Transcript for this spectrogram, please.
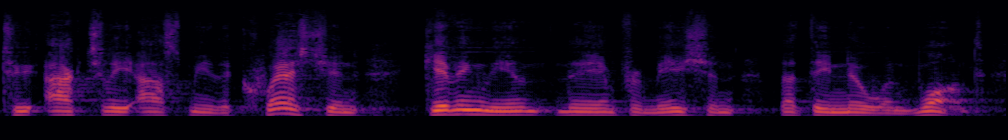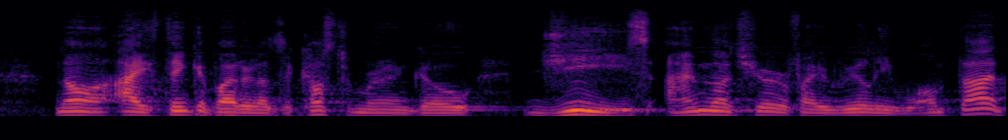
to actually ask me the question, giving them the information that they know and want. Now, I think about it as a customer and go, geez, I'm not sure if I really want that.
